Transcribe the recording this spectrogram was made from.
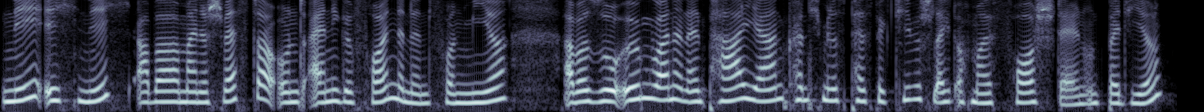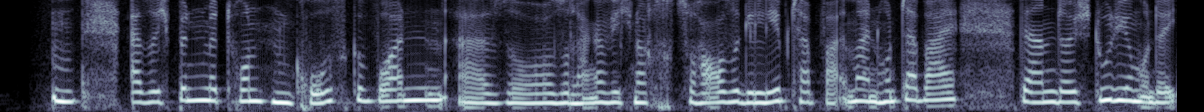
nee, ich nicht, aber meine Schwester und einige Freundinnen von mir. Aber so irgendwann in ein paar Jahren könnte ich mir das perspektivisch vielleicht auch mal vorstellen. Und bei dir? Also ich bin mit Hunden groß geworden. Also solange wie ich noch zu Hause gelebt habe, war immer ein Hund dabei. Dann durch Studium und durch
